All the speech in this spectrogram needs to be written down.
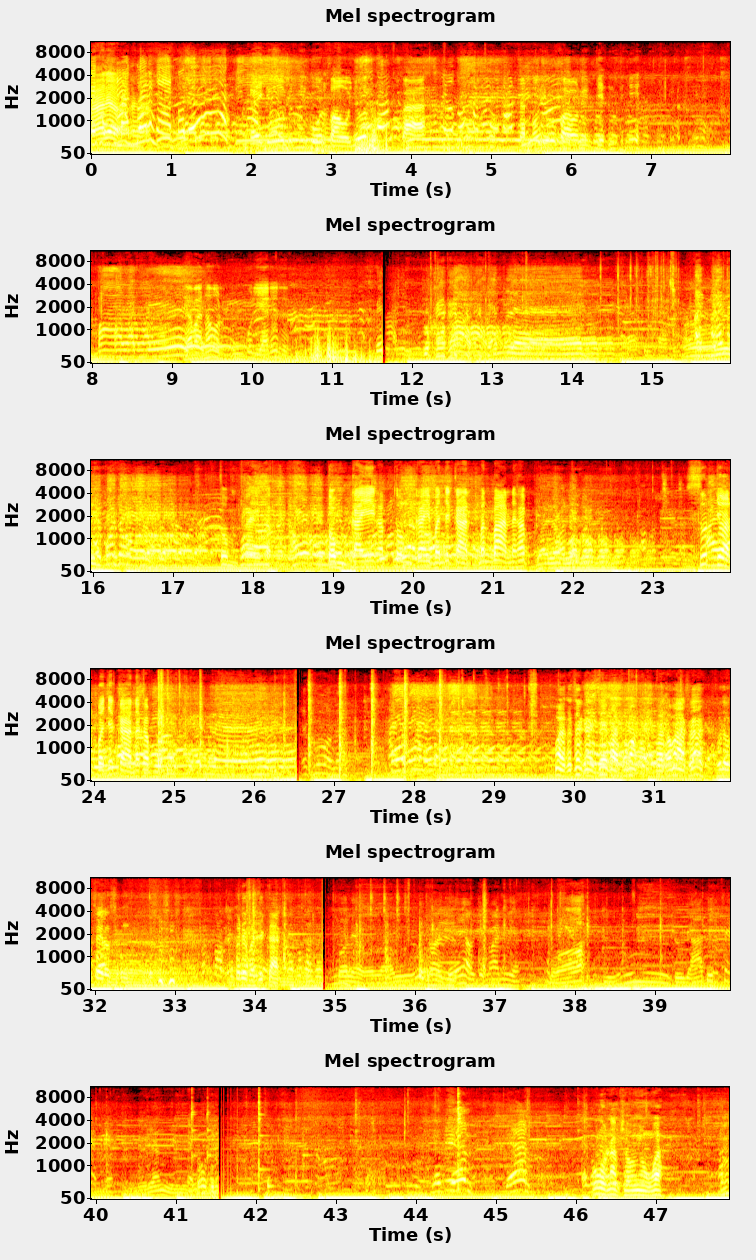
มาแล้วบรรยากาศมาเด้อเคยอยู่มันมีโคนเฝ้าอยู่ ป่ากันเขาอยู่เฝ้านี่เจ็บที่เดี๋ยวมันเท่าผู้เหลียนี่ลูกค้าแข็งแรงอันนั้นเนี่ยก็ต้องต้มไก่ครับ ต้มไก่ครับ ต้มไก่บรรยากาศบ้านๆนะครับ สุดยอดบรรยากาศนะครับผมว่าก็ใส่ไก่ใส่ผักขมากผักขมากนะไม่ต้องใส่เราส่ง ก็ได้บรรยากาศก็แล้วแล้วจะมาเนี่ยว้าดูยาดิเลี้ยงเกมเกมโอ้น้ำชงยุงวะ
